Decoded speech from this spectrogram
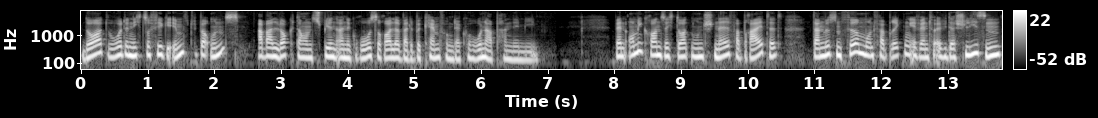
Dort wurde nicht so viel geimpft wie bei uns, aber Lockdowns spielen eine große Rolle bei der Bekämpfung der Corona-Pandemie. Wenn Omikron sich dort nun schnell verbreitet, dann müssen Firmen und Fabriken eventuell wieder schließen.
